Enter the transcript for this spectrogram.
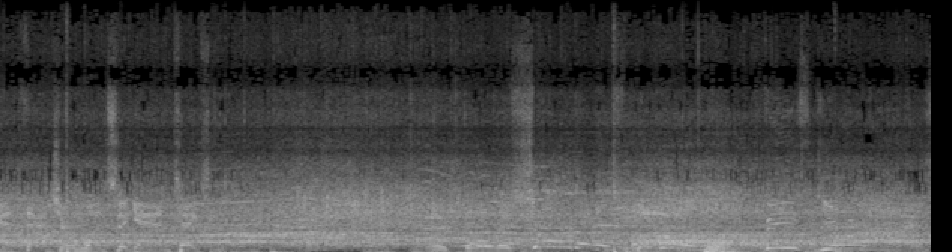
And Thatcher once again takes... it. It's on the shoulders. Oh, Feast your eyes.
